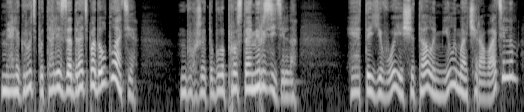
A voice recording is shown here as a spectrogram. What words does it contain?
мяли грудь, пытались задрать подол платья. Боже, это было просто омерзительно. Это его я считала милым и очаровательным —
